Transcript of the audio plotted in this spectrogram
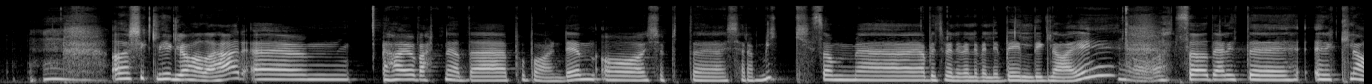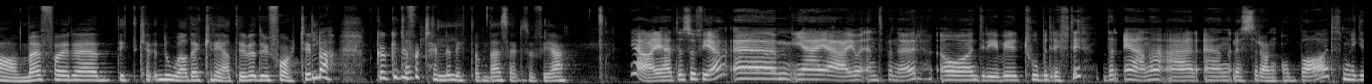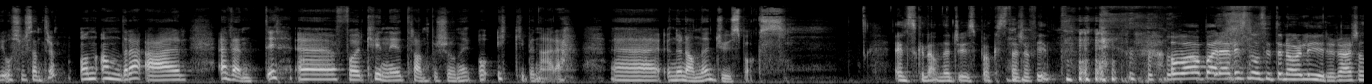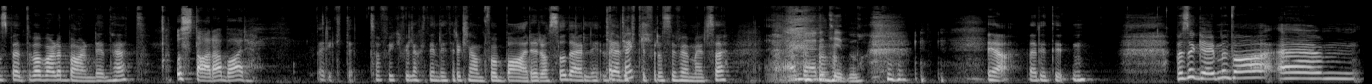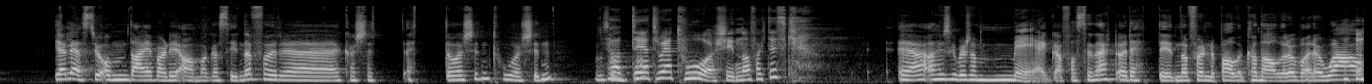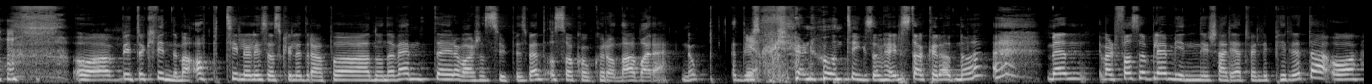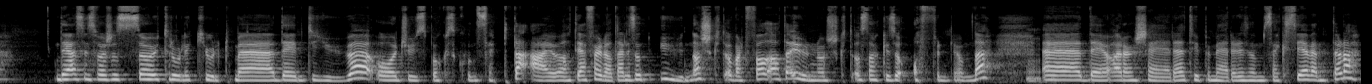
det er skikkelig hyggelig å ha deg her. Uh, jeg har jo vært nede på baren din og kjøpt uh, keramikk som jeg har blitt veldig veldig, veldig, veldig glad i. Ja. Så det er litt uh, reklame for ditt, noe av det kreative du får til. da. Kan ikke du Takk. fortelle litt om deg selv, Sofie? Ja, jeg heter Sofia. Jeg er jo entreprenør og driver to bedrifter. Den ene er en restaurant og bar som ligger i Oslo sentrum. Og den andre er eventer eh, for kvinner, transpersoner og ikke-binære eh, under navnet Juicebox. Jeg elsker navnet Juicebox. Det er så fint. og hva, bare, Hvis noen sitter nå og lurer og er sånn spente, hva var det baren din het? Ostara bar. Det er riktig. Så fikk vi lagt inn litt reklame for barer også. Det er, takk, det er viktig for oss i Femihelse. Ja, det er i tiden. ja, det er i tiden. Men så gøy. Men hva um, Jeg leste jo om deg, var det i A-magasinet, for uh, kanskje ett år siden? To år siden? Ja, det tror jeg er to år siden nå, faktisk. Ja, jeg husker jeg ble sånn megafascinert og rett inn og følge på alle kanaler og bare wow! og begynte å kvinne meg opp til å liksom skulle dra på noen eventer og var sånn superspent. Og så kom korona og bare nope, du skal ikke gjøre noen ting som helst akkurat nå. Men i hvert fall så ble min nysgjerrighet veldig pirret. da, og det jeg synes var så, så, utrolig kult med det intervjuet og Juicebox-konseptet, er jo at jeg føler at det er litt sånn unorskt, og i hvert fall at det er unorskt å snakke så offentlig om det. Mm. Det å arrangere type mer liksom, sexy eventer, da,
